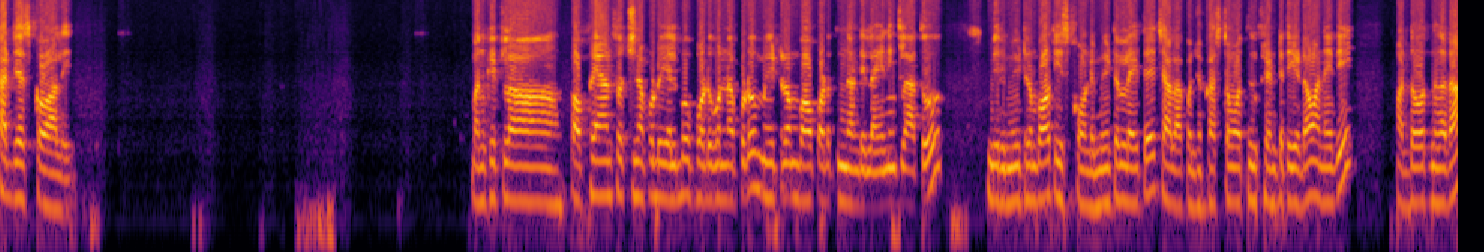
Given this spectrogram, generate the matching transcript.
కట్ చేసుకోవాలి. మనకి ఇట్లా పఫ్ హ్యాండ్స్ వచ్చినప్పుడు ఎల్బో పొడుగున్నప్పుడు మీటర్ బాగా పడుతుందండి లైనింగ్ క్లాత్. మీరు మీటర్ బాగా తీసుకోండి. మీటర్లు అయితే చాలా కొంచెం కష్టం అవుతుంది ఫ్రంట్ తీయడం అనేది. అర్థమవుతుంది కదా?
